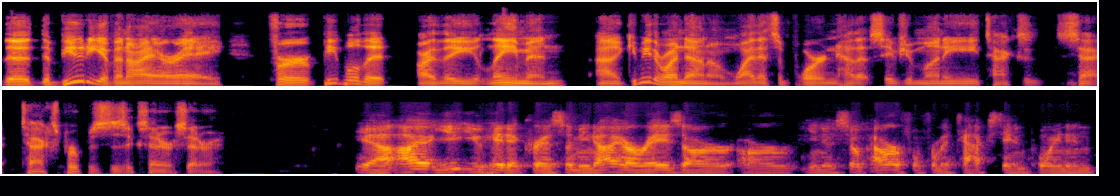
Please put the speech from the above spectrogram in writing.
the the beauty of an IRA for people that are the layman, uh, give me the rundown on why that's important, how that saves you money, tax tax purposes, et cetera, et cetera. Yeah, I you, you hit it, Chris. I mean, IRAs are are you know so powerful from a tax standpoint, and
